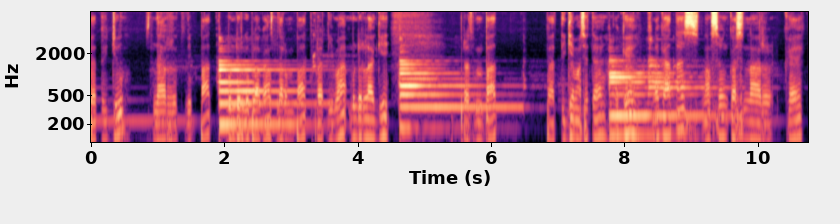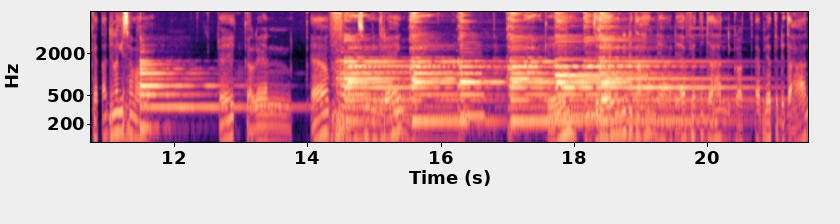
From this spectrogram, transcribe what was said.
Slide 7 senar lipat mundur ke belakang senar 4 fret 5 mundur lagi fret 4 fret 3 maksudnya oke okay. naik ke atas langsung ke senar oke okay. kayak tadi lagi sama ya oke okay. kalian F langsung genjreng oke okay. genjreng ini ditahan ya di F itu ditahan di F itu ditahan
